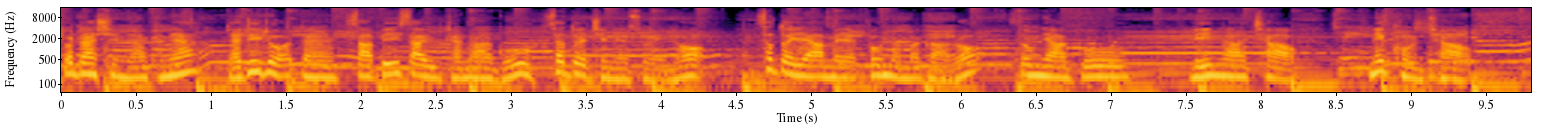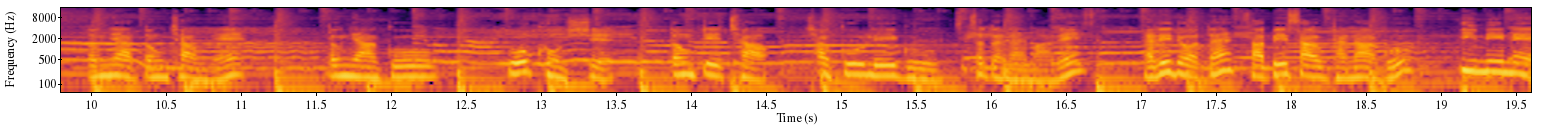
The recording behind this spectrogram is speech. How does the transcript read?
တော်တာရှင်များခင်ဗျာဓာတိတော်အတန်းစာပေးစာယူဌာနကိုဆက်သွယ်ခြင်းနဲ့ဆိုရင်တော့ဆက်သွယ်ရမယ့်ဖုန်းနံပါတ်ကတော့39 656 296 336နဲ့39 98 316 694ကိုဆက်သွင်းနိုင်ပါတယ်။ဒါ့အပြင်တော့အတန်းစာပေးစာဥထာဏာကိုအီးမေးလ်နဲ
